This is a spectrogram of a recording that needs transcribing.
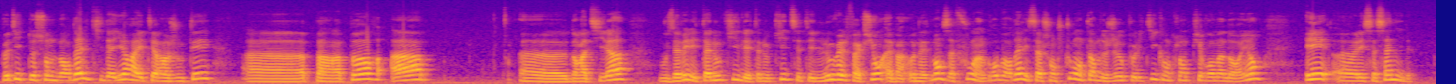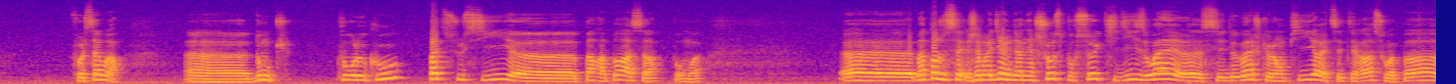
Petite notion de bordel qui d'ailleurs a été rajoutée par rapport à. dans Attila, vous avez les Tanoukides. Les Tanoukides, c'était une nouvelle faction. Et eh ben honnêtement, ça fout un gros bordel et ça change tout en termes de géopolitique entre l'Empire romain d'Orient et les Sassanides. Faut le savoir. donc, pour le coup, pas de souci euh, par rapport à ça, pour moi. Euh, maintenant, j'aimerais dire une dernière chose pour ceux qui disent ouais, euh, c'est dommage que l'empire, etc., soit pas,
